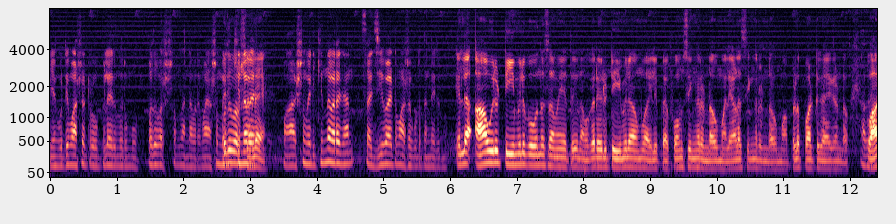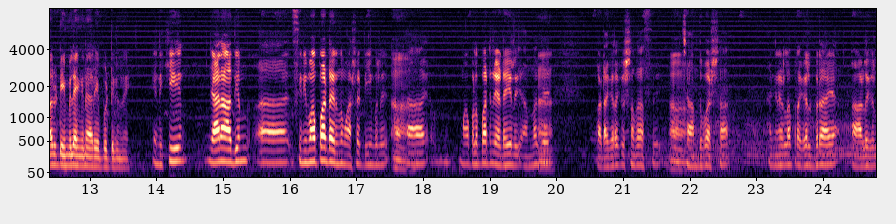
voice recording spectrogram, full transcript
വി എൻ കുട്ടി മാഷ ട്രൂപ്പിലായിരുന്നു ഒരു മുപ്പത് വർഷം തന്നെ പറയും. മാഷ് മരിക്കുന്നവരെ മാഷ് മരിക്കുന്നവരെ ഞാൻ സജീവമായിട്ട് മാഷ കൂടെ തന്നെ ആയിരുന്നു അല്ല ആ ഒരു ടീമിൽ പോകുന്ന സമയത്ത് നമുക്കൊരു ഒരു ടീമിലാകുമ്പോൾ അതിൽ പെർഫോം സിംഗർ ഉണ്ടാവും മലയാള സിംഗർ ഉണ്ടാവും മാപ്പിളപ്പാട്ട് ഗായകൻ ഉണ്ടാവും. അപ്പോൾ ആ ഒരു ടീമിൽ എങ്ങനെ അറിയപ്പെട്ടിരുന്നേ? എനിക്ക് ഞാൻ ആദ്യം സിനിമാ പാട്ടായിരുന്നു മാഷ ടീമിൽ മാപ്പിളപ്പാട്ടിന്റെ ഇടയിൽ അന്നൊക്കെ വടകര കൃഷ്ണദാസ് ചാന്ത് ഭാഷ അങ്ങനെയുള്ള പ്രഗത്ഭരായ ആളുകൾ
